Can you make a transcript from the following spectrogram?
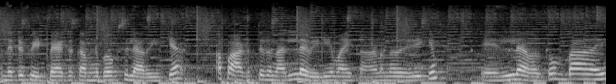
എന്നിട്ട് ഫീഡ്ബാക്ക് കമന്റ് ബോക്സിൽ അറിയിക്കുക. അപ്പോൾ അടുത്തൊരു നല്ല വീഡിയോ ആയി കാണുന്നതായിരിക്കും. എല്ലാവർക്കും ബായ്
